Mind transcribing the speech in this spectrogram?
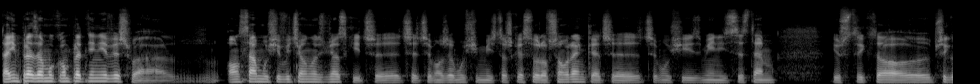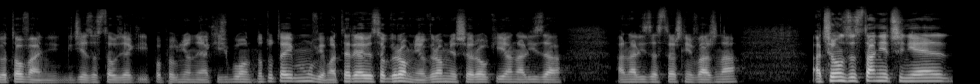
Ta impreza mu kompletnie nie wyszła. On sam musi wyciągnąć wnioski, czy, czy, czy może musi mieć troszkę surowszą rękę, czy, czy musi zmienić system już stricto przygotowań, gdzie został popełniony jakiś błąd. No tutaj mówię, materiał jest ogromnie, ogromnie szeroki, analiza, analiza strasznie ważna. A czy on zostanie, czy nie,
